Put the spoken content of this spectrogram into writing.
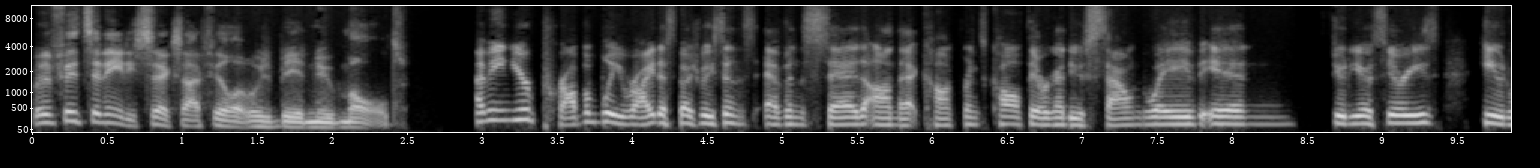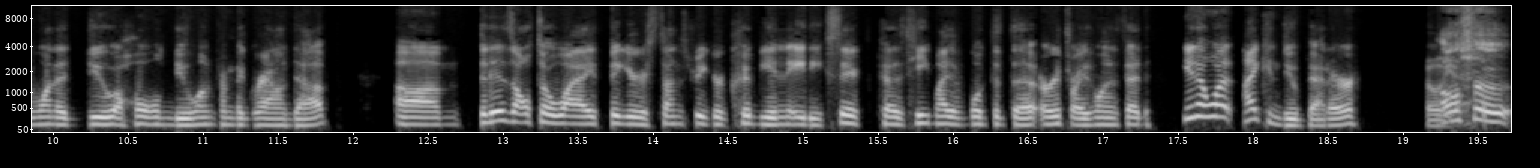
But if it's an 86, I feel it would be a new mold. I mean you're probably right especially since Evan said on that conference call if they were going to do Soundwave in Studio Series he would want to do a whole new one from the ground up um, that is also why I figure Sunstreaker could be an 86 because he might have looked at the Earthrise one and said, you know what, I can do better. Oh, yeah. also,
